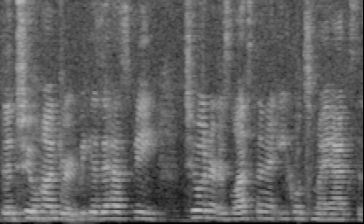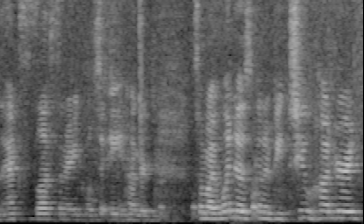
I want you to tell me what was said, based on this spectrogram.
The two hundred, because it has to be, two hundred is less than or equal to my x, and x is less than or equal to eight hundred. So my window is gonna be two hundred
